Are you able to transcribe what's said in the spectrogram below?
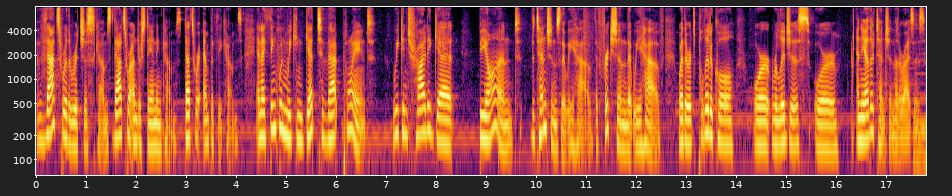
That's where the richness comes. That's where understanding comes. That's where empathy comes. And I think when we can get to that point, we can try to get beyond the tensions that we have, the friction that we have, whether it's political or religious or any other tension that arises.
